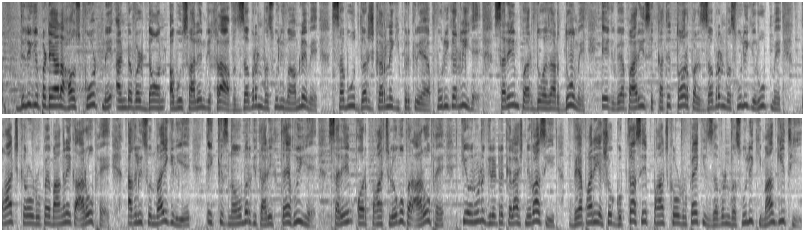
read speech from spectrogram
दिल्ली के पटियाला हाउस कोर्ट ने अंडरवर्ल्ड डॉन अबू सालेम के खिलाफ जबरन वसूली मामले में सबूत दर्ज करने की प्रक्रिया पूरी कर ली है। सलेम पर 2002 में एक व्यापारी से कथित तौर पर जबरन वसूली के रूप में पाँच करोड़ रुपए मांगने का आरोप है। अगली सुनवाई के लिए 21 नवंबर की तारीख तय हुई है। सलेम और पाँच लोगों पर आरोप है कि उन्होंने ग्रेटर कैलाश निवासी व्यापारी अशोक गुप्ता से पाँच करोड़ रुपए की जबरन वसूली की मांग की थी।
